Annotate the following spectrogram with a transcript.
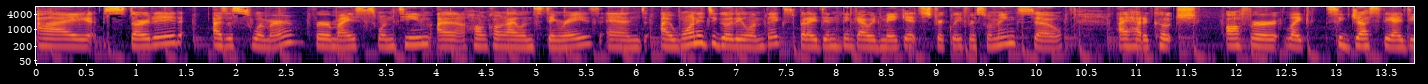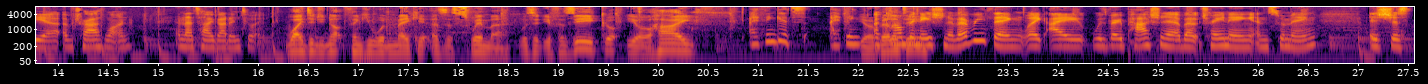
I started as a swimmer for my swim team, uh, Hong Kong Island Stingrays, and I wanted to go to the Olympics, but I didn't think I would make it strictly for swimming. So I had a coach offer, like, suggest the idea of triathlon, and that's how I got into it. Why did you not think you wouldn't make it as a swimmer? Was it your physique, or your height? I think it's I think a combination of everything. Like I was very passionate about training and swimming. It's just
